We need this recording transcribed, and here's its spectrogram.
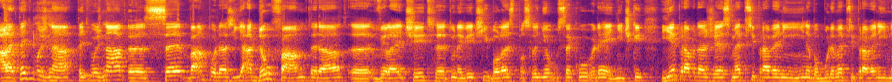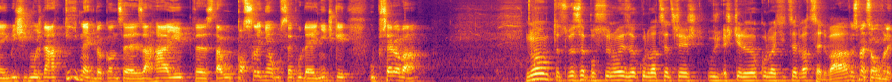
ale teď možná, teď možná eh, se vám podaří, já doufám teda eh, vyléčit eh, tu největší bolest posledního úseku D1. Je pravda, že jsme připravení, nebo budeme připravení v nejbližších možná týdnech dokonce zahájit stavu posledního úseku D1 u Přerova. No, to jsme se posunuli z roku 23 ještě, už ještě do roku 2022. To jsme couvli.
